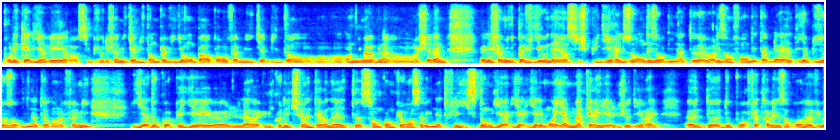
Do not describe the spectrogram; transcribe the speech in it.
pour lesquelles il y avait, alors c'est plutôt les familles qui habitent en pavillon par rapport aux familles qui habitent en, immeuble, hein, en HLM. Les familles pavillonnaires, si je puis dire, elles ont des ordinateurs, les enfants ont des tablettes, il y a plusieurs ordinateurs dans la famille. Il y a de quoi payer euh, une connexion Internet sans concurrence avec Netflix. Donc, il y a, les moyens matériels, je dirais, euh, de, de, pouvoir faire travailler les enfants. On a vu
